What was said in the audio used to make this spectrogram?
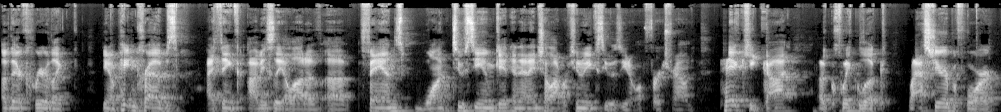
of their career. Like you know, Peyton Krebs I think obviously a lot of uh, fans want to see him get an NHL opportunity because he was, you know, a first round pick. He got a quick look last year before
